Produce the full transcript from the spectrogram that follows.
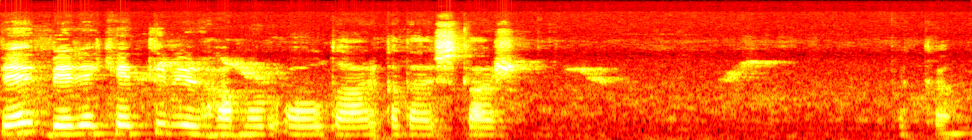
Ve bereketli bir hamur oldu arkadaşlar. Bakın.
